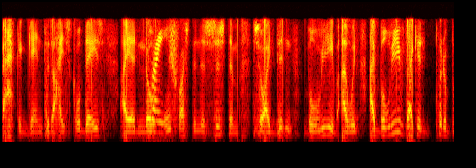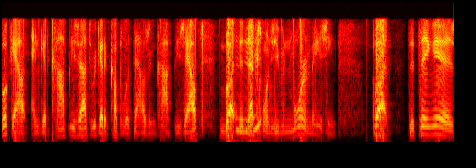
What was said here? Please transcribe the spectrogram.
back again to the high school days. I had no Right. trust in the system, so I didn't believe I would. I believed I could put a book out and get copies out. We got a couple of thousand copies out, but the Mhm. next one's even more amazing. But the thing is,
